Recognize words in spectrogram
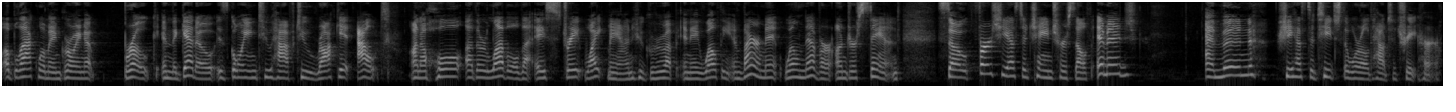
a black woman growing up broke in the ghetto is going to have to rock it out on a whole other level that a straight white man who grew up in a wealthy environment will never understand. So, first, she has to change her self image, and then she has to teach the world how to treat her.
